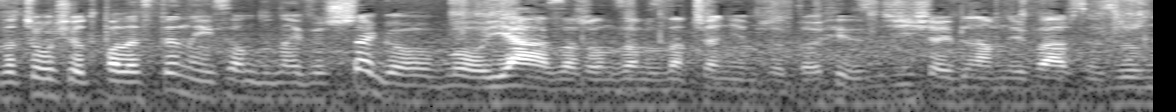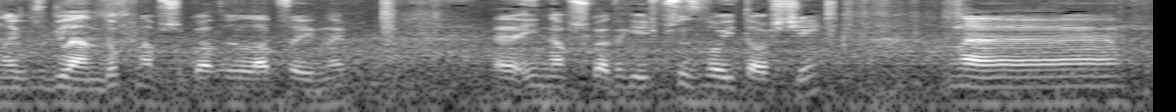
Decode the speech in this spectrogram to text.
zaczęło się od Palestyny i Sądu Najwyższego, bo ja zarządzam znaczeniem, że to jest dzisiaj dla mnie ważne z różnych względów, na przykład relacyjnych e, i na przykład jakiejś przyzwoitości. Eee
